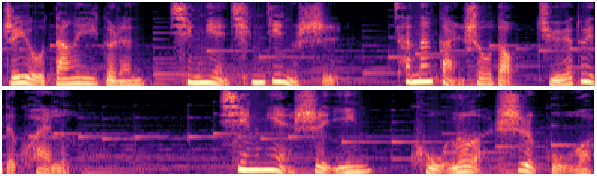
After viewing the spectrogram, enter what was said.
只有当一个人心念清净时，才能感受到绝对的快乐。心念是因，苦乐是果。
